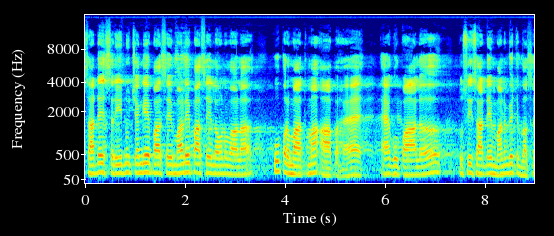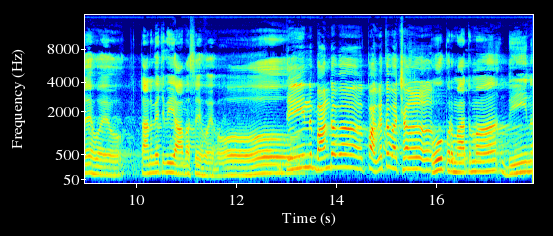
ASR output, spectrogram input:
ਸਾਡੇ ਸਰੀਰ ਨੂੰ ਚੰਗੇ ਪਾਸੇ, ਮਾੜੇ ਪਾਸੇ ਲਾਉਣ ਵਾਲਾ ਉਹ ਪਰਮਾਤਮਾ ਆਪ ਹੈ। ਐ ਗੋਪਾਲ, ਤੁਸੀਂ ਸਾਡੇ ਮਨ ਵਿੱਚ ਵਸੇ ਹੋਏ ਹੋ। ਤਨ ਵਿੱਚ ਵੀ ਆ ਵਸੇ ਹੋਏ ਹੋ। ਦੀਨ ਬੰਧਵ ਭਗਤ ਵਛਲ। ਉਹ ਪਰਮਾਤਮਾ ਦੀਨ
